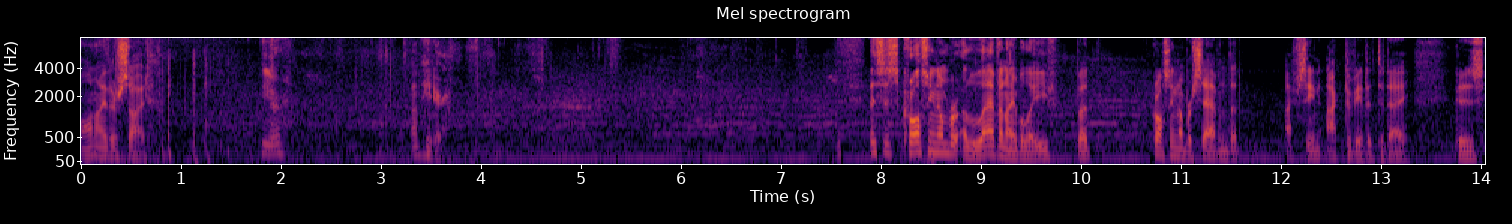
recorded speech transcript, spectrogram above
on either side. Here and here. This is crossing number 11, I believe, but crossing number 7 that I've seen activated today because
